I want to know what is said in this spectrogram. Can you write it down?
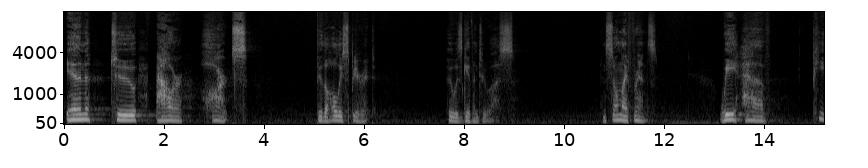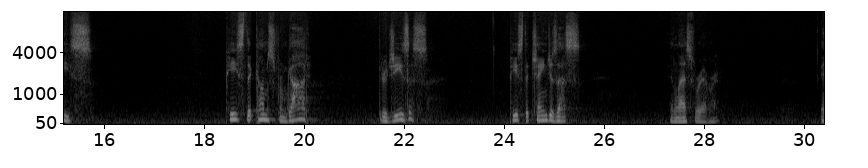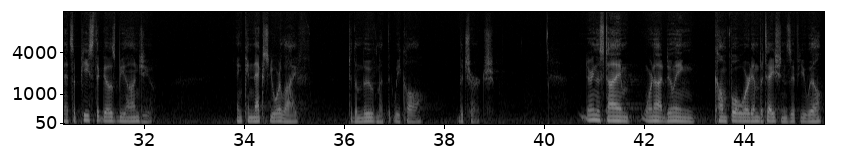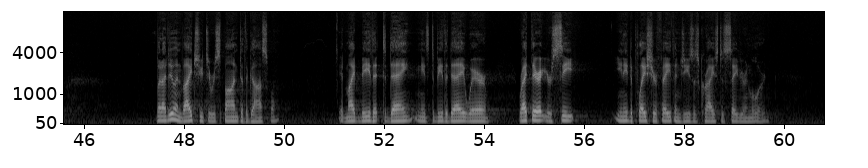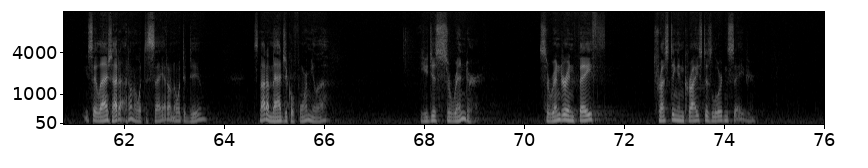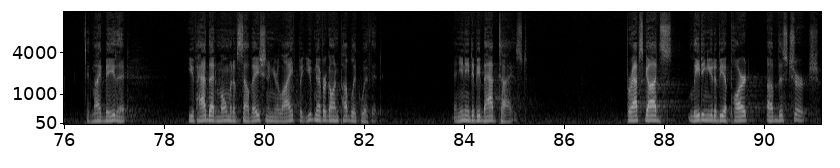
into our hearts through the Holy Spirit who was given to us. And so, my friends, we have peace peace that comes from God through Jesus, peace that changes us and lasts forever. And it's a peace that goes beyond you and connects your life to the movement that we call the church. during this time, we're not doing come forward invitations, if you will. But I do invite you to respond to the gospel. It might be that today needs to be the day where, right there at your seat, you need to place your faith in Jesus Christ as Savior and Lord. You say, Lash, I don't, know what to say. I don't know what to do. It's not a magical formula. You just surrender. Surrender in faith, trusting in Christ as Lord and Savior. It might be that you've had that moment of salvation in your life, but you've never gone public with it. And you need to be baptized. Perhaps God's leading you to be a part of this church.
